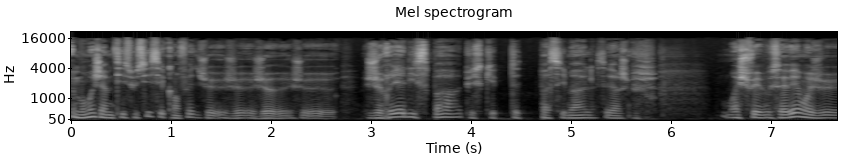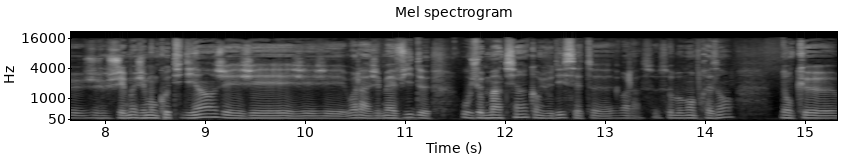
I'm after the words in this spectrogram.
Moi, j'ai un petit souci, c'est qu'en fait, je, je, je, je, je réalise pas, puis ce qui est peut-être pas si mal. C'est-à-dire, je, moi, je fais, vous savez, moi, j'ai mon quotidien, j'ai voilà, j'ai ma vie de où je maintiens, comme je vous dis, cette euh, voilà, ce, moment présent. Donc euh,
